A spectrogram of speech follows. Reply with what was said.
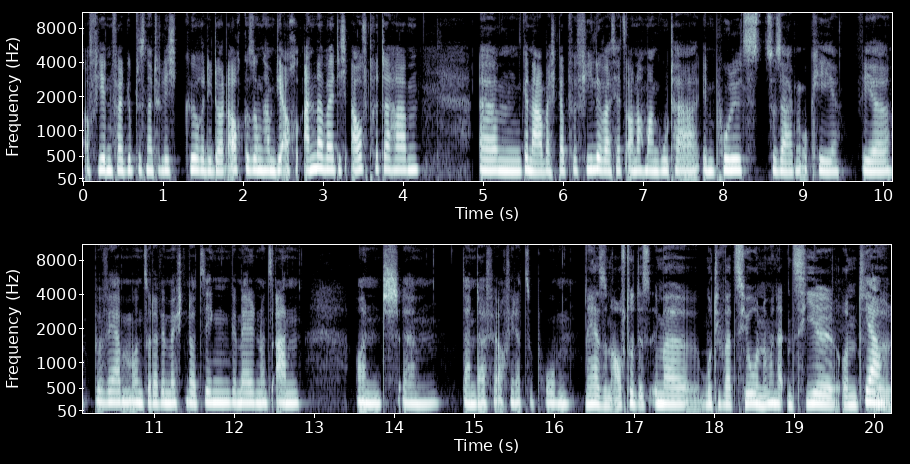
auf jeden Fall gibt es natürlich Chöre, die dort auch gesungen haben, die auch anderweitig Auftritte haben. Ähm, genau, aber ich glaube, für viele war es jetzt auch nochmal ein guter Impuls zu sagen, okay, wir bewerben uns oder wir möchten dort singen, wir melden uns an. Und ähm, dann dafür auch wieder zu proben. Naja, so ein Auftritt ist immer Motivation. Ne? Man hat ein Ziel und ja. äh,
